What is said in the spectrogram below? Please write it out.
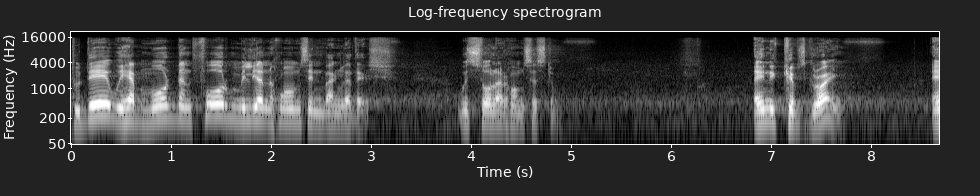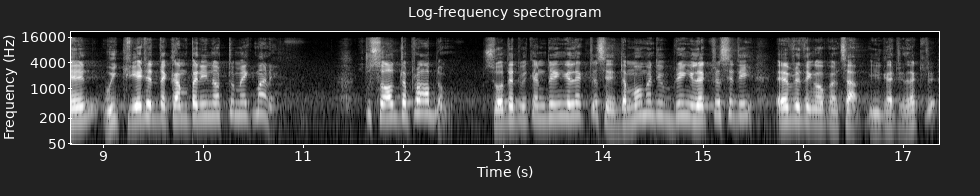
Today, we have more than 4 million homes in Bangladesh with solar home system. And it keeps growing. And we created the company not to make money, to solve the problem so that we can bring electricity. The moment you bring electricity, everything opens up. You get electric,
